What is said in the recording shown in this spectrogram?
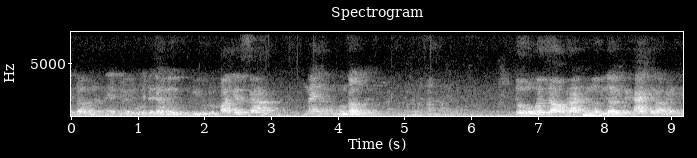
तुला म्हणत नाही त्याच्यामध्ये युट्यूब पाहतेस का? नाही ना मग चालू दे. तो मोबाईलचा वापर आठवी नववी दहावीमध्ये काय केला पाहिजे?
